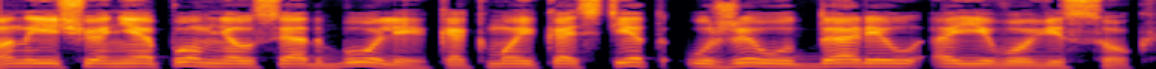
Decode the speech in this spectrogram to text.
Он еще не опомнился от боли, как мой кастет уже ударил о его висок.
